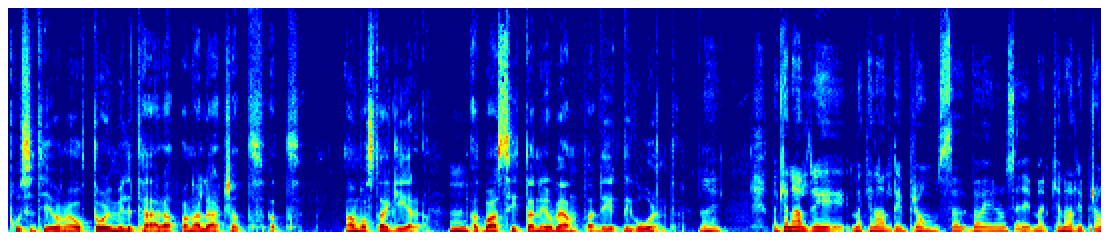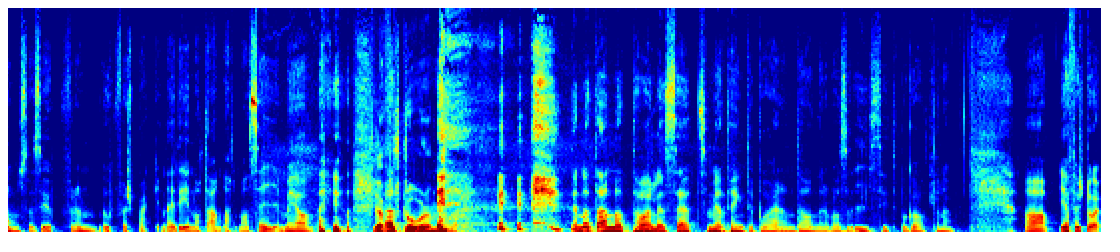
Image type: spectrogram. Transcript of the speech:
positiva med åtta år i militär. Att man har lärt sig att, att man måste agera. Mm. Att bara sitta ner och vänta, det, det går inte. Nej. Man kan, aldrig, man kan aldrig bromsa, vad är det de säger? Man kan aldrig bromsa sig upp för en uppförsbacke. Nej, det är något annat man säger. Men jag, jag, jag förstår vad du menar. det är något annat mm. talesätt som jag mm. tänkte på häromdagen när det var så isigt på gatorna. Ja, jag förstår.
